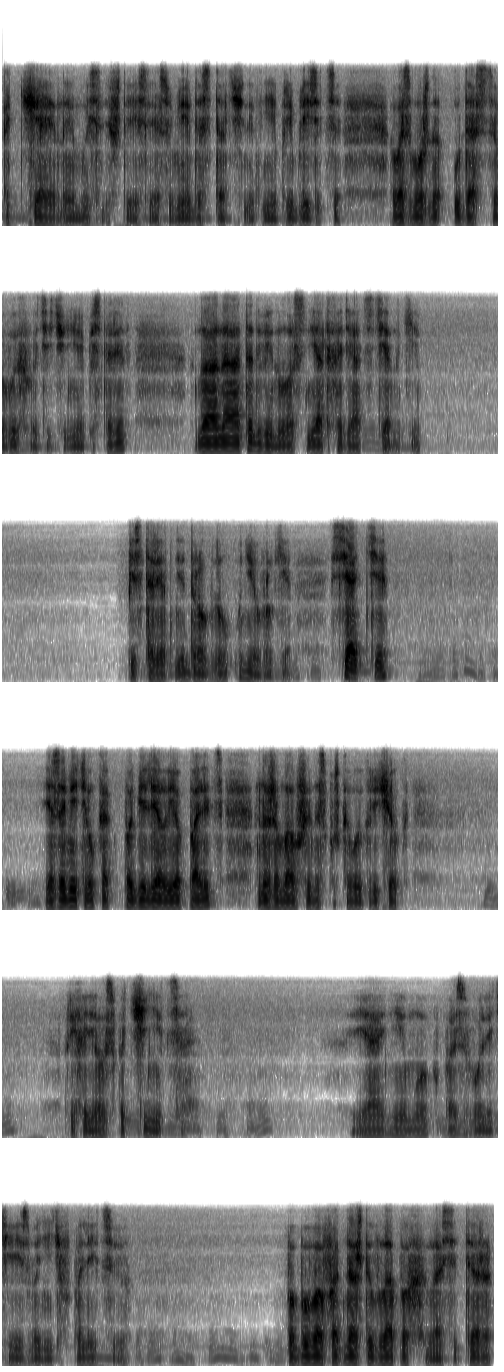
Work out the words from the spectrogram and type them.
отчаянная мысль, что если я сумею достаточно к ней приблизиться, возможно, удастся выхватить у нее пистолет, но она отодвинулась, не отходя от стенки. Пистолет не дрогнул у нее в руке. «Сядьте!» Я заметил, как побелел ее палец, нажимавший на спусковой крючок. Приходилось подчиниться. Я не мог позволить ей звонить в полицию. Побывав однажды в лапах Ласситера,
